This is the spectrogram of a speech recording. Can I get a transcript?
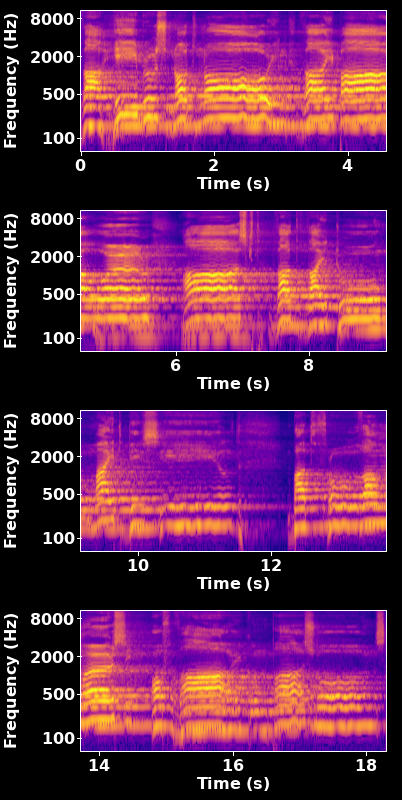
The Hebrews, not knowing thy power, asked that thy tomb might be sealed. But through the mercy of thy compassions,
